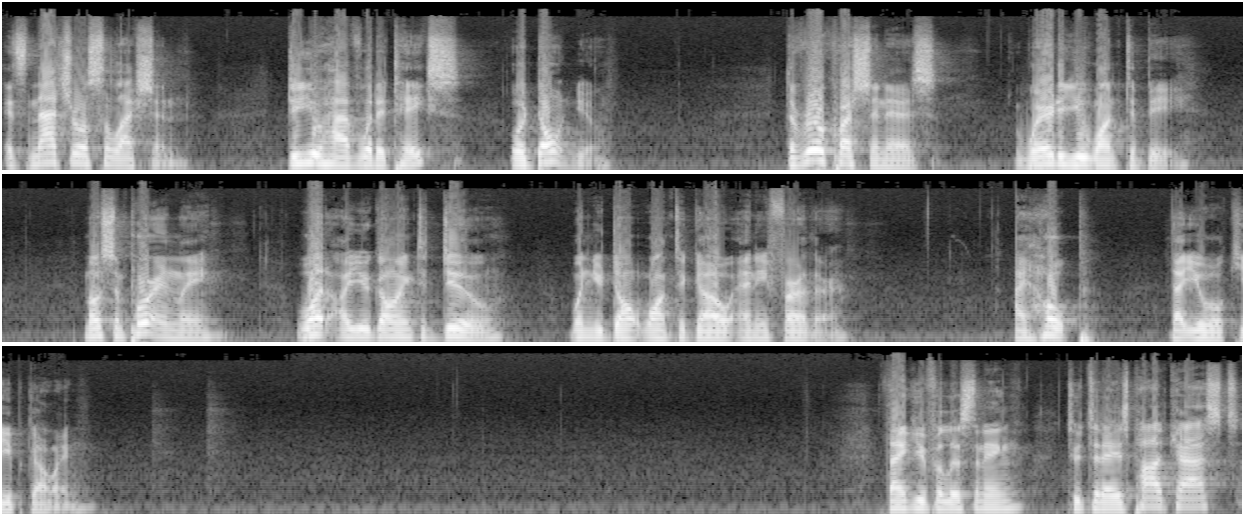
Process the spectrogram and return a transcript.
It's natural selection. Do you have what it takes or don't you? The real question is where do you want to be? Most importantly, what are you going to do when you don't want to go any further? I hope that you will keep going. Thank you for listening to today's podcast.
